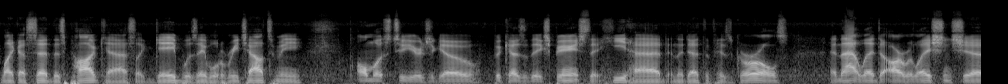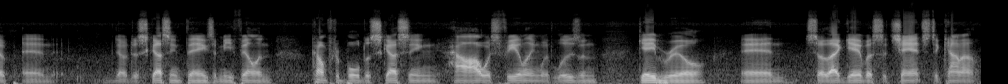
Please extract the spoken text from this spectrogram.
like I said, this podcast, like Gabe was able to reach out to me almost two years ago because of the experience that he had in the death of his girls, and that led to our relationship and you know discussing things and me feeling comfortable discussing how I was feeling with losing Gabriel, and so that gave us a chance to kind of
